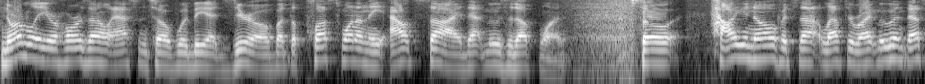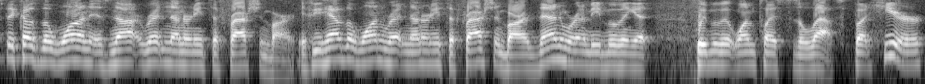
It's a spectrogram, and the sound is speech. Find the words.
Normally your horizontal asymptote would be at zero, but the plus one on the outside, that moves it up one. So how you know if it's not left or right movement? That's because the 1 is not written underneath the fraction bar. If you have the 1 written underneath the fraction bar, then we're going to be moving it, we move it one place to the left. But here,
